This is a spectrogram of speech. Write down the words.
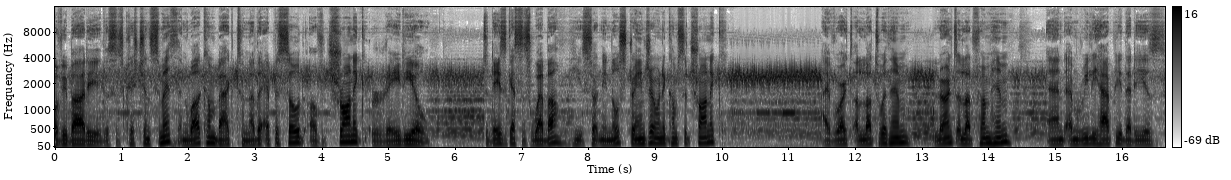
everybody. This is Christian Smith, and welcome back to another episode of Tronic Radio. Today's guest is Wehbba. He is certainly no stranger when it comes to Tronic. I've worked a lot with him, learned a lot from him, and I'm really happy that he is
